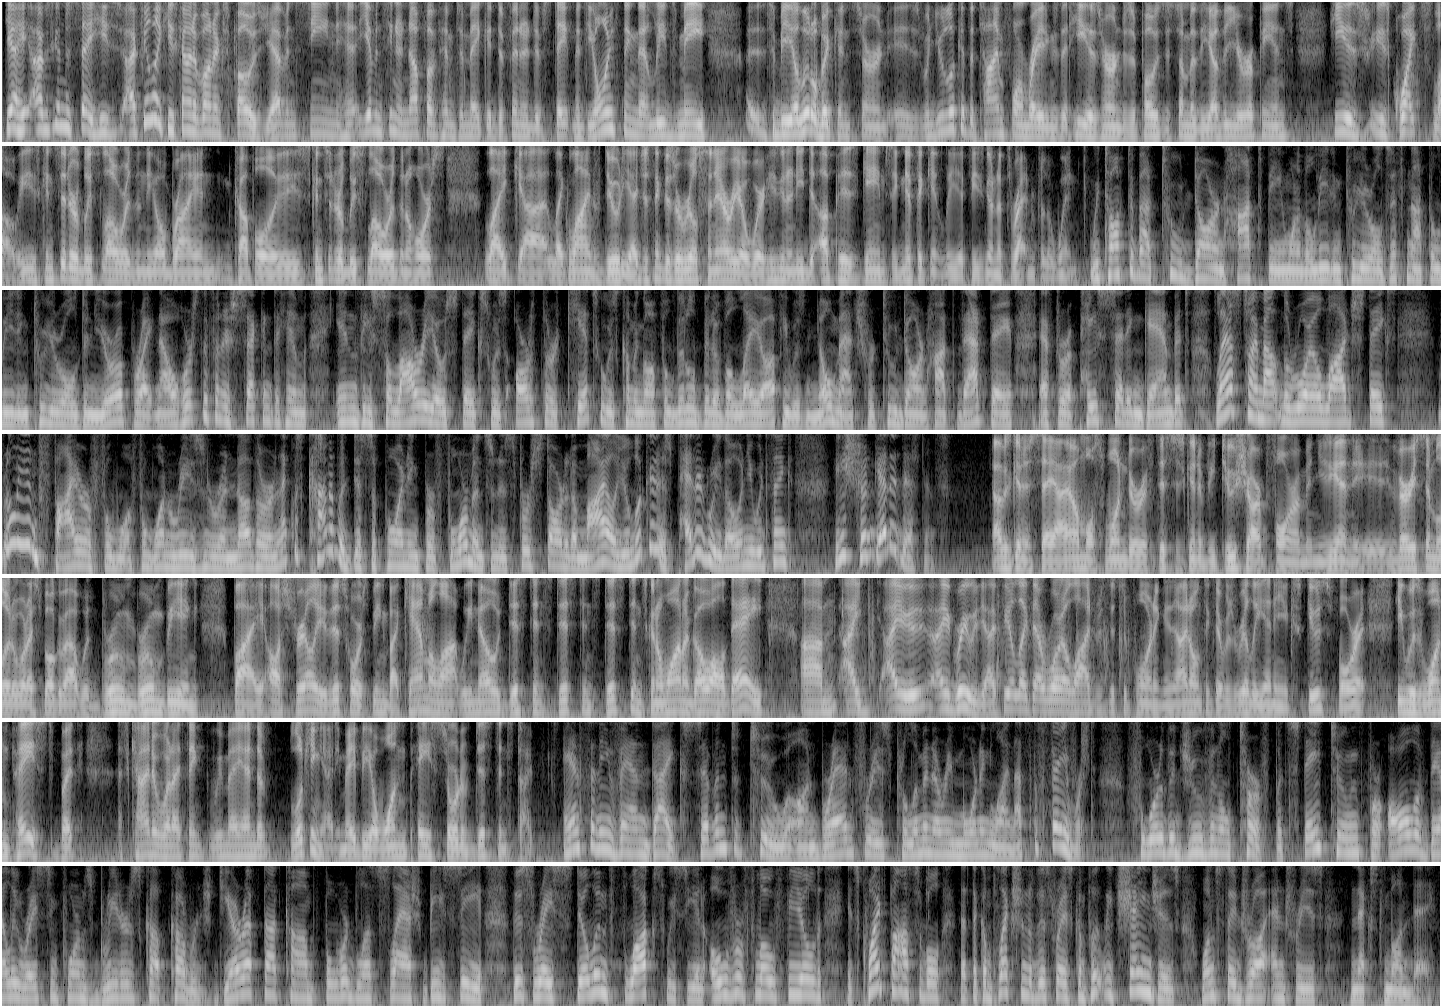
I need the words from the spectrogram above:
Yeah, he, I was going to say he's. I feel like he's kind of unexposed. You haven't seen him, you haven't seen enough of him to make a definitive statement. The only thing that leads me uh, to be a little bit concerned is when you look at the Timeform ratings that he has earned as opposed to some of the other Europeans. He is he's quite slow. He's considerably slower than the O'Brien couple. He's considerably slower than a horse like uh, like Line of Duty. I just think there's a real scenario where he's going to need to up his game significantly if he's going to threaten for the win. We talked about Too Darn Hot being one of the leading two-year-olds, if not the leading two-year-old in Europe. Europe right now. A horse that finished second to him in the Solario Stakes was Arthur Kitt, who was coming off a little bit of a layoff. He was no match for Too Darn Hot that day after a pace-setting gambit. Last time out in the Royal Lodge Stakes, really in fire for for one reason or another, and that was kind of a disappointing performance in his first start at a mile. You look at his pedigree though, and you would think he should get a distance. I was going to say, I almost wonder if this is going to be too sharp for him. And again, very similar to what I spoke about with Broome. Broome being by Australia, this horse being by Camelot. We know distance, distance, distance. Going to want to go all day. Um, I, I I agree with you. I feel like that Royal Lodge was disappointing, and I don't think there was really any excuse for it. He was one paced, but that's kind of what I think we may end up looking at. He may be a one pace sort of distance type. Anthony Van Dyck, 7 to 2 on Brad Free's preliminary morning line. That's the favorite for the juvenile turf. But stay tuned for all of Daily Racing Form's Breeders' Cup coverage. DRF.com forward slash BC. This race still in flux. We see an overflow field. It's quite possible that the complexion of this race completely changes once they draw entries next Monday.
